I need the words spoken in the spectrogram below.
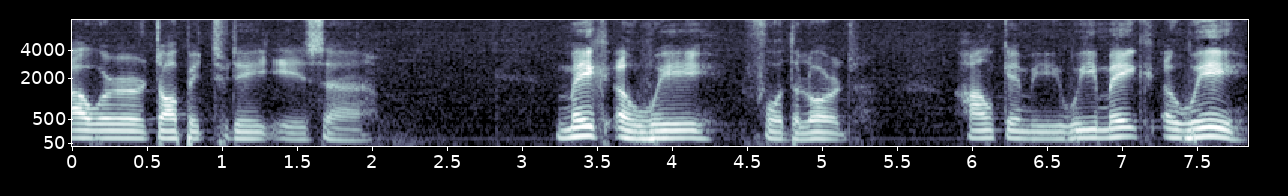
Our topic today is uh, make a way for the Lord. How can we, we make a way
